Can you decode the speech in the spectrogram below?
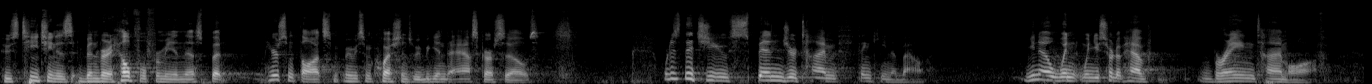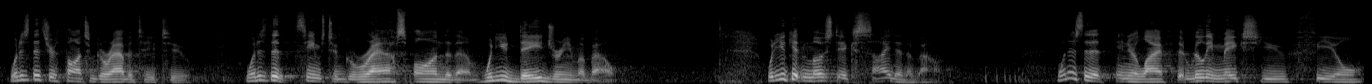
whose teaching has been very helpful for me in this. But here's some thoughts, maybe some questions we begin to ask ourselves. What is that you spend your time thinking about? You know, when, when you sort of have brain time off, what is that your thoughts gravitate to? What is it that seems to grasp onto them? What do you daydream about? What do you get most excited about? What is it in your life that really makes you feel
